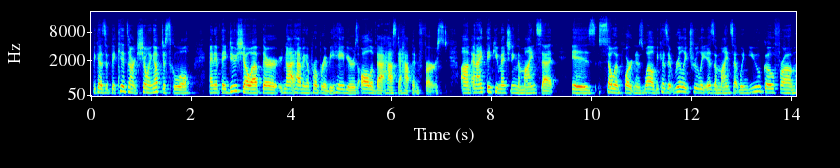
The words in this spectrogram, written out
because if the kids aren't showing up to school, and if they do show up, they're not having appropriate behaviors. All of that has to happen first. Um, and I think you mentioning the mindset is so important as well because it really truly is a mindset. When you go from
